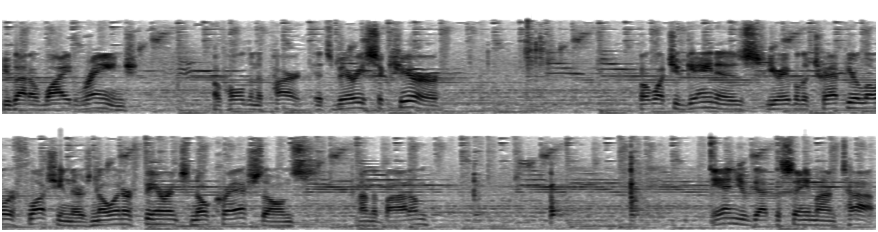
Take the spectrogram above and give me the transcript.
you've got a wide range of holding apart. It's very secure, but what you gain is you're able to trap your lower flushing. There's no interference, no crash zones on the bottom and you've got the same on top.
